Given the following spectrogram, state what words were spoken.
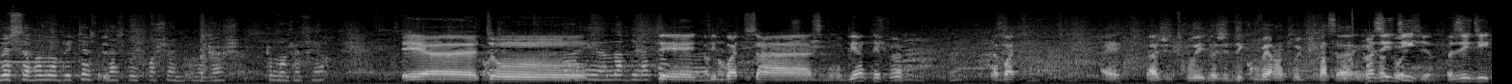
Mais ça va m'embêter la semaine prochaine. Oh la vache. Comment je vais faire Et euh, ton... Et euh, mardi matin. Tes, euh, tes boîtes, ça, ça brûle bien tes feux La boîte là j'ai trouvé, là j'ai découvert un truc grâce à, à Vas-y, dis. hein. Vas-y, dis.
